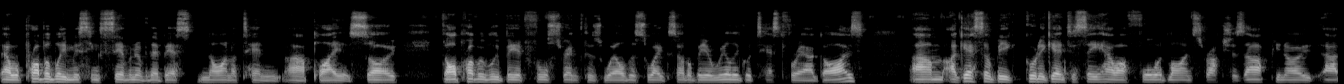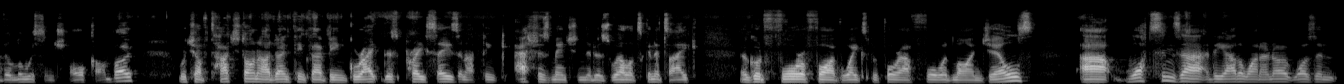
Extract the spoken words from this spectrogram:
They were probably missing seven of their best nine or 10 uh, players. So they'll probably be at full strength as well this week. So it'll be a really good test for our guys. Um, I guess it'll be good again to see how our forward line structures up. You know, uh, the Lewis and Chol combo which I've touched on. I don't think they've been great this preseason. I think Ash has mentioned it as well. It's going to take a good four or five weeks before our forward line gels. Uh, Watson's uh, the other one. I know it wasn't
